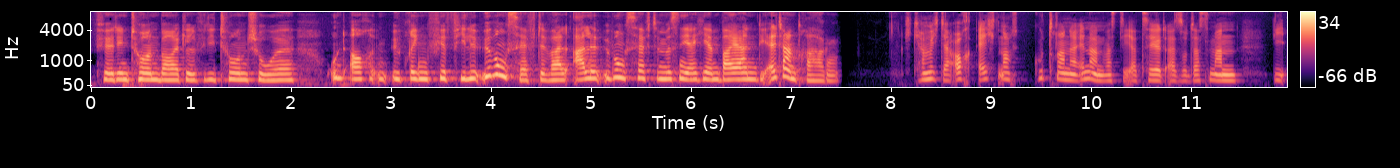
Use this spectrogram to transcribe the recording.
für den Turnbeutel, für die Turnschuhe und auch im Übrigen für viele Übungshefte, weil alle Übungshefte müssen ja hier in Bayern die Eltern tragen. Ich kann mich da auch echt noch gut dran erinnern, was die erzählt. Also, dass man die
